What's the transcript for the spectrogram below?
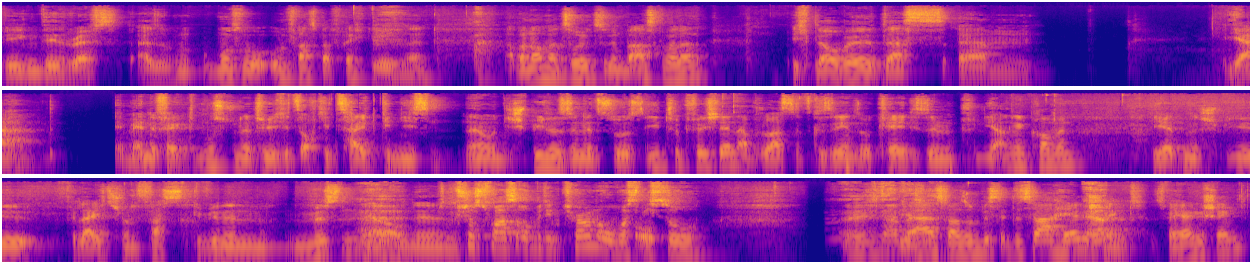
wegen den Refs. Also mu- muss wohl unfassbar frech gewesen sein. Aber nochmal zurück zu den Basketballern. Ich glaube, dass ähm, ja im Endeffekt musst du natürlich jetzt auch die Zeit genießen. Ne? Und die Spiele sind jetzt so das i-Tüpfelchen, aber du hast jetzt gesehen, so okay, die sind im Turnier angekommen. Die hätten das Spiel vielleicht schon fast gewinnen müssen. ja, um eine, Zum Schluss war es auch mit den Turnovers nicht so. Äh, Ja, es war so ein bisschen, das war hergeschenkt. Es war hergeschenkt.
